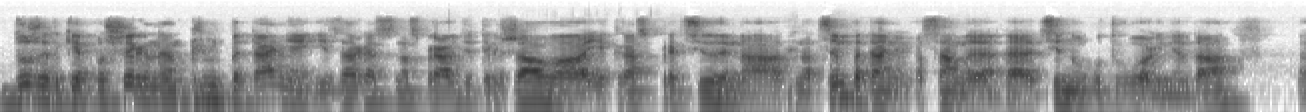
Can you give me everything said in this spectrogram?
дуже таке поширене питання, і зараз насправді держава якраз працює над, над цим питанням, а саме е, ціноутворення. Да? Е,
